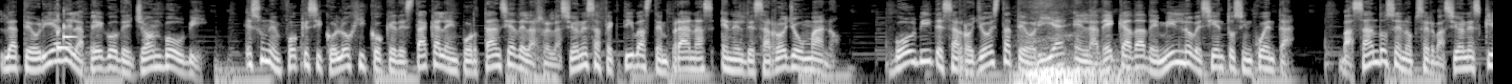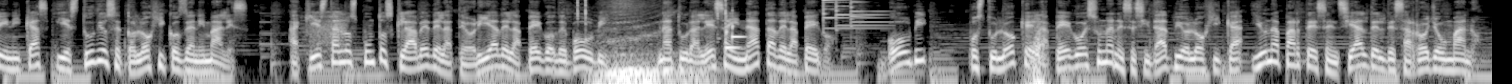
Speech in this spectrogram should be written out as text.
La teoría del apego de John Bowlby es un enfoque psicológico que destaca la importancia de las relaciones afectivas tempranas en el desarrollo humano. Bowlby desarrolló esta teoría en la década de 1950, basándose en observaciones clínicas y estudios etológicos de animales. Aquí están los puntos clave de la teoría del apego de Bowlby. Naturaleza innata del apego. Bowlby postuló que el apego es una necesidad biológica y una parte esencial del desarrollo humano.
